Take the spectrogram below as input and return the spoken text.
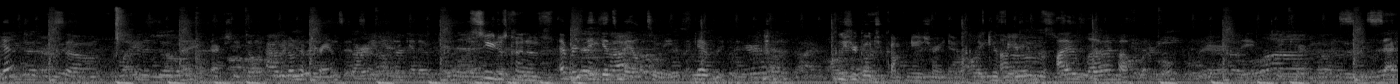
yet. So I actually don't. We don't have transit, so I can't get out. So you just kind of Everything gets mailed to me, like everything. who's your go-to companies right now? Like your Um. I love Puff Level. They're- They take care of me. Sec,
